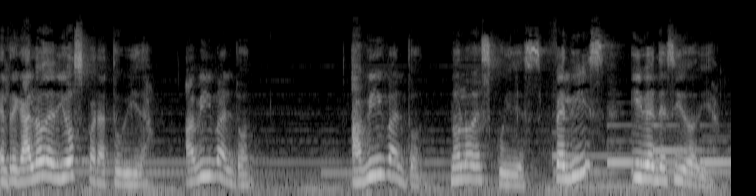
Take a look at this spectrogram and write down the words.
El regalo de Dios para tu vida. Aviva el don. Aviva el don. No lo descuides. Feliz y bendecido día.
